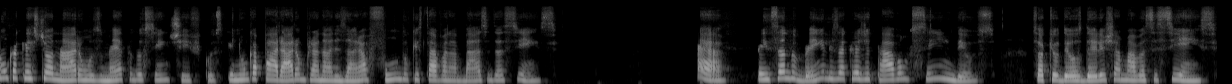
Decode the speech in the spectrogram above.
Nunca questionaram os métodos científicos e nunca pararam para analisar a fundo o que estava na base da ciência. É, pensando bem, eles acreditavam sim em Deus, só que o Deus deles chamava-se ciência,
